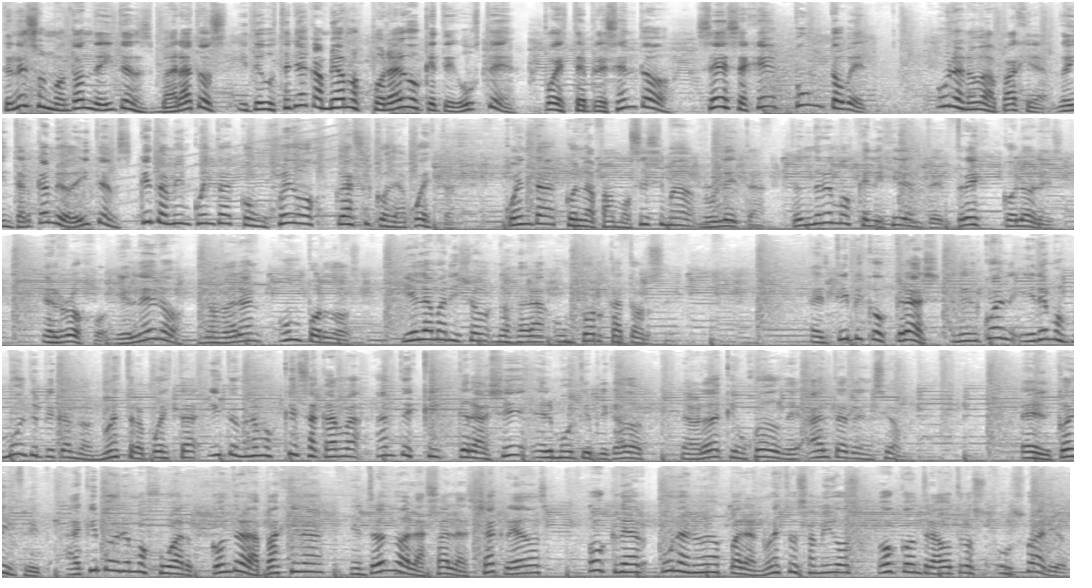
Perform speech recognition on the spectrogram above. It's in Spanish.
¿Tenés un montón de ítems baratos y te gustaría cambiarlos por algo que te guste? Pues te presento csg.bet, una nueva página de intercambio de ítems que también cuenta con juegos clásicos de apuestas. Cuenta con la famosísima ruleta. Tendremos que elegir entre tres colores. El rojo y el negro nos darán un por 2 y el amarillo nos dará un por 14 el típico crash en el cual iremos multiplicando nuestra apuesta y tendremos que sacarla antes que crashe el multiplicador. La verdad que un juego de alta tensión. El coin flip. Aquí podremos jugar contra la página entrando a las salas ya creadas o crear una nueva para nuestros amigos o contra otros usuarios.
